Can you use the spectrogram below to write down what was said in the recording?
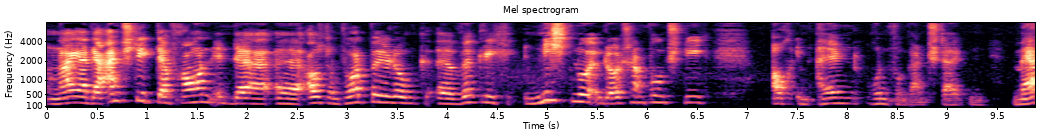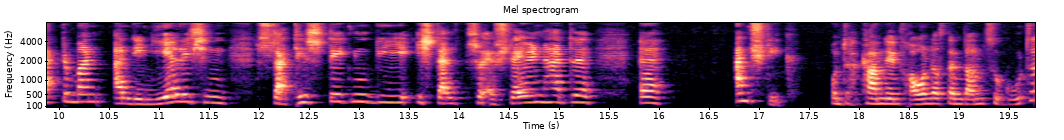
naja, der Anstieg der Frauen in der äh, Aus- und Fortbildung äh, wirklich nicht nur im Deutschlandfunk stieg, auch in allen Rundfunkanstalten merkte man an den jährlichen Statistiken, die ich dann zu erstellen hatte, äh, Anstieg. Und kam den Frauen das denn dann zugute?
